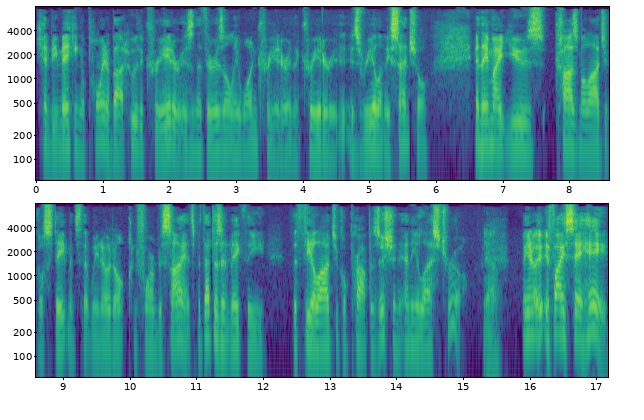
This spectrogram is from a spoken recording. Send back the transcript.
can be making a point about who the creator is and that there is only one creator and the creator is real and essential. And they might use cosmological statements that we know don't conform to science, but that doesn't make the the theological proposition any less true. Yeah. You know, if I say, "Hey,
